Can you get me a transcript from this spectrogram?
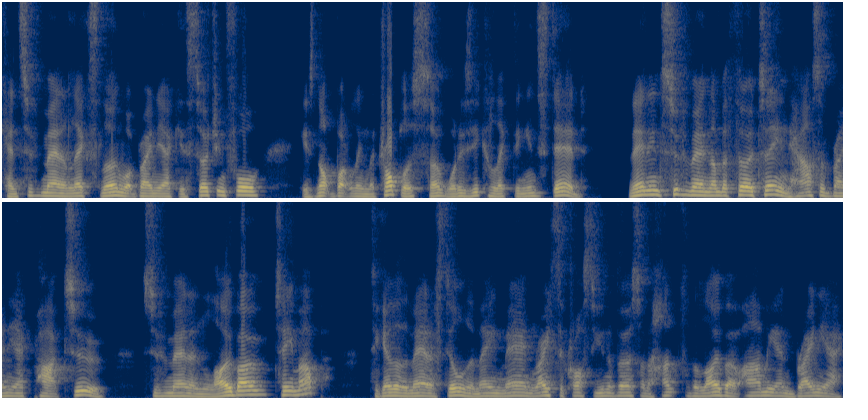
Can Superman and Lex learn what Brainiac is searching for? He's not bottling Metropolis, so what is he collecting instead? Then in Superman number 13, House of Brainiac Part 2, Superman and Lobo team up. Together, the Man of Steel and the Main Man race across the universe on a hunt for the Lobo army and Brainiac.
